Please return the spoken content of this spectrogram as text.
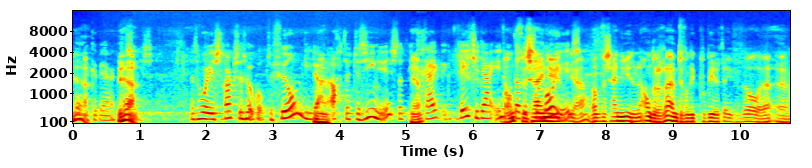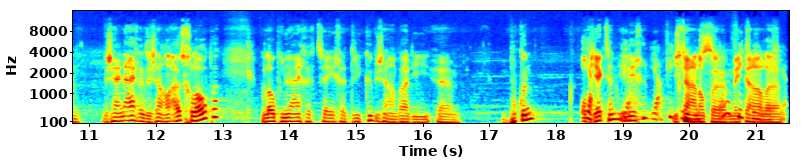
Ja. moeilijke werk, Ja. precies. Dat hoor je straks dus ook op de film die Ja. daarachter te zien is. Dat Ja. ik grijp ik een beetje daarin, want, omdat het zo mooi nu, is. ja, want we zijn nu in een andere ruimte, want ik probeer het even wel... eh, ehm, we zijn eigenlijk de zaal uitgelopen. We lopen nu eigenlijk tegen drie kubus aan waar die ehm, boeken, objecten in ja, liggen. Ja, Die staan vitrines, op, eh, metalen vitrines,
